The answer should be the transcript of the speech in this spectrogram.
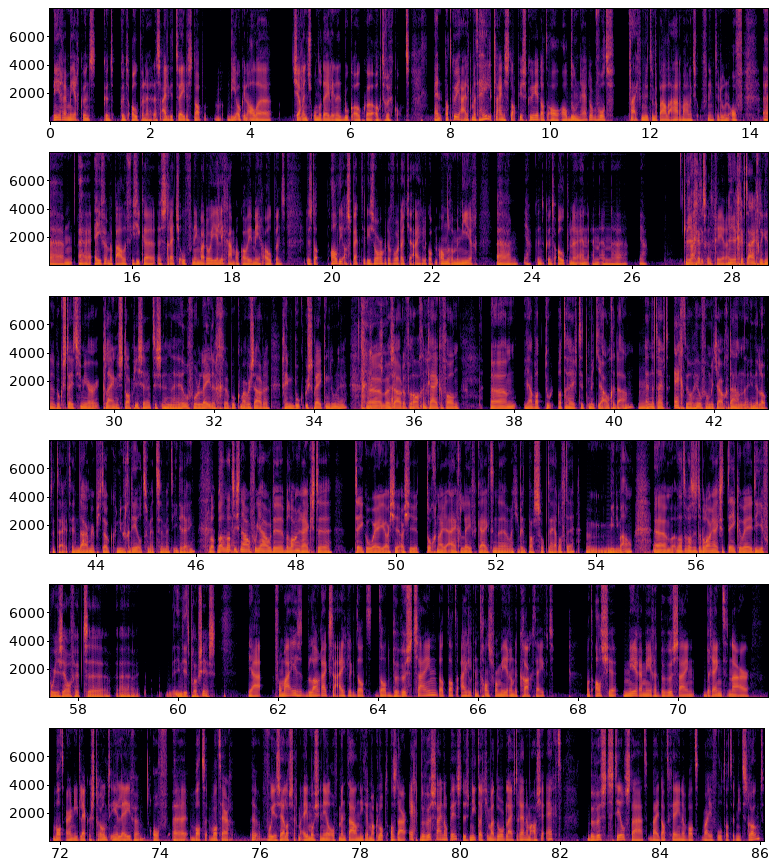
meer en meer kunt, kunt, kunt openen. Dat is eigenlijk de tweede stap, die ook in alle challenge onderdelen in het boek ook, uh, ook terugkomt. En dat kun je eigenlijk met hele kleine stapjes kun je dat al, al doen. Hè? Door bijvoorbeeld vijf minuten een bepaalde ademhalingsoefening te doen. Of um, uh, even een bepaalde fysieke uh, stretchoefening, waardoor je je lichaam ook alweer meer opent. Dus dat, al die aspecten die zorgen ervoor dat je eigenlijk op een andere manier um, ja, kunt, kunt openen en, en, en uh, ja, jij, geeft, kunt creëren. en jij geeft eigenlijk in het boek steeds meer kleine stapjes. Hè? Het is een heel volledig boek, maar we zouden geen boekbespreking doen. Hè? we zouden vooral gaan kijken van Um, ja, wat, doet, wat heeft dit met jou gedaan? Hmm. En het heeft echt wel heel veel met jou gedaan in de loop der tijd. En daarom heb je het ook nu gedeeld met, met iedereen. Klopt. Wat, wat is nou voor jou de belangrijkste takeaway als je, als je toch naar je eigen leven kijkt? En, uh, want je bent pas op de helft, hè? minimaal. Um, wat was de belangrijkste takeaway die je voor jezelf hebt uh, uh, in dit proces? Ja, voor mij is het belangrijkste eigenlijk dat dat bewustzijn, dat dat eigenlijk een transformerende kracht heeft. Want als je meer en meer het bewustzijn brengt naar wat er niet lekker stroomt in je leven, of uh, wat, wat er uh, voor jezelf, zeg maar, emotioneel of mentaal niet helemaal klopt, als daar echt bewustzijn op is, dus niet dat je maar door blijft rennen, maar als je echt bewust stilstaat bij datgene wat, waar je voelt dat het niet stroomt,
